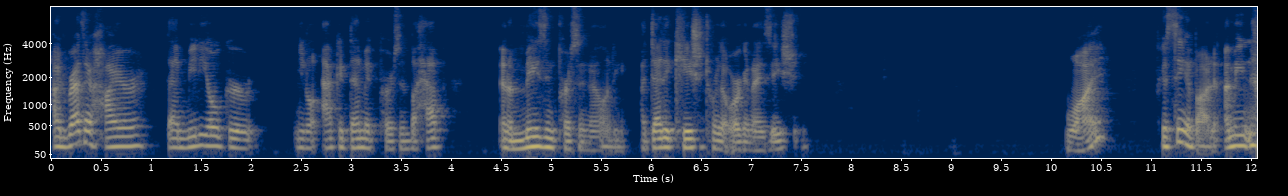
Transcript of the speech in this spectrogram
I'd rather hire that mediocre, you know, academic person, but have an amazing personality, a dedication toward the organization. Why? Because think about it. I mean,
